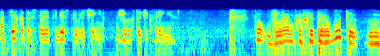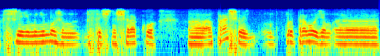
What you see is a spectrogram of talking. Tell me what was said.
от тех, которые составляются без привлечения живых точек зрения? Ну, в рамках этой работы, к сожалению, мы не можем достаточно широко Э, опрашивать. Мы проводим э,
